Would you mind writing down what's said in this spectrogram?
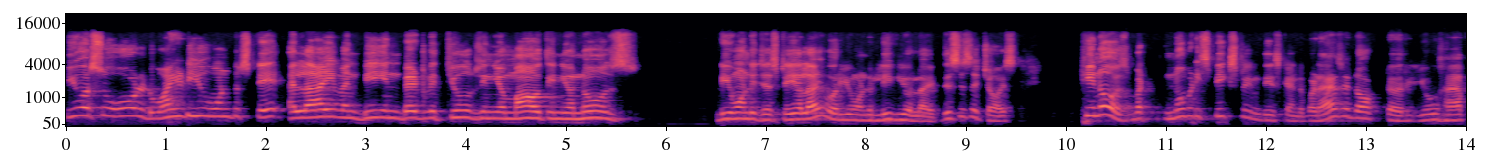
You are so old. Why do you want to stay alive and be in bed with tubes in your mouth, in your nose? Do you want to just stay alive or you want to live your life? This is a choice. He knows, but nobody speaks to him these kind of. But as a doctor, you have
